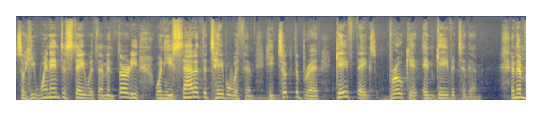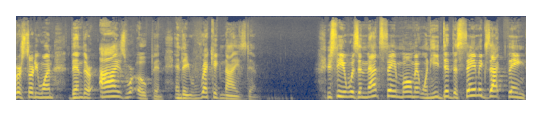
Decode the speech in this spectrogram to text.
So he went in to stay with them. And 30, when he sat at the table with them, he took the bread, gave thanks, broke it, and gave it to them. And then verse 31, then their eyes were open and they recognized him. You see, it was in that same moment when he did the same exact thing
